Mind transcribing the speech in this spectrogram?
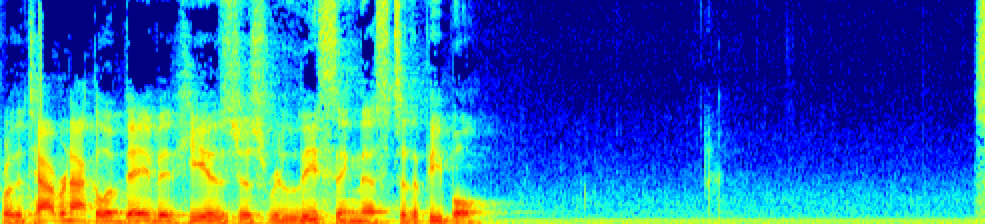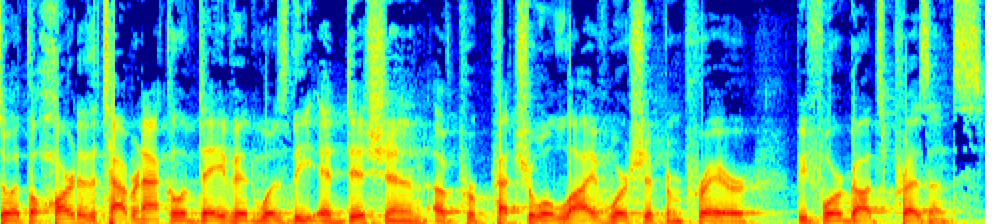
for the tabernacle of David, he is just releasing this to the people. So, at the heart of the tabernacle of David was the addition of perpetual live worship and prayer before God's presence.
